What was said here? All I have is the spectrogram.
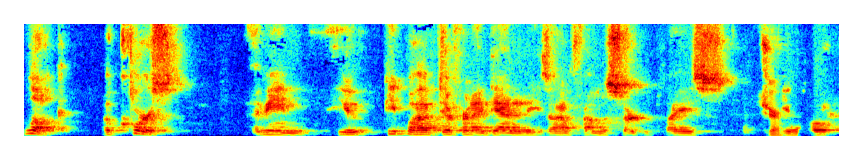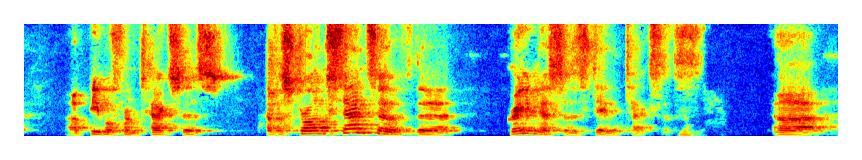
look, of course, I mean, you people have different identities. I'm from a certain place. Sure. You know, uh, people from Texas have a strong sense of the greatness of the state of Texas. Uh,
